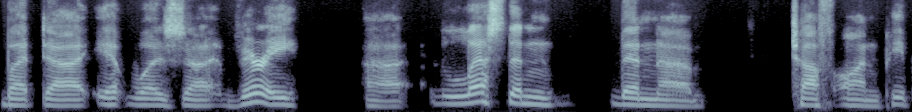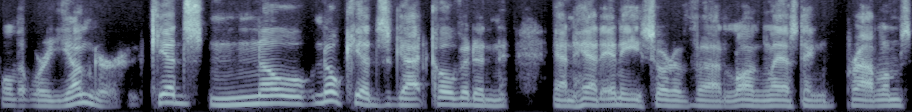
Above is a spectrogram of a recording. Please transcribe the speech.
But uh, it was uh, very uh, less than than uh, tough on people that were younger. Kids, no, no kids got COVID and and had any sort of uh, long lasting problems.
